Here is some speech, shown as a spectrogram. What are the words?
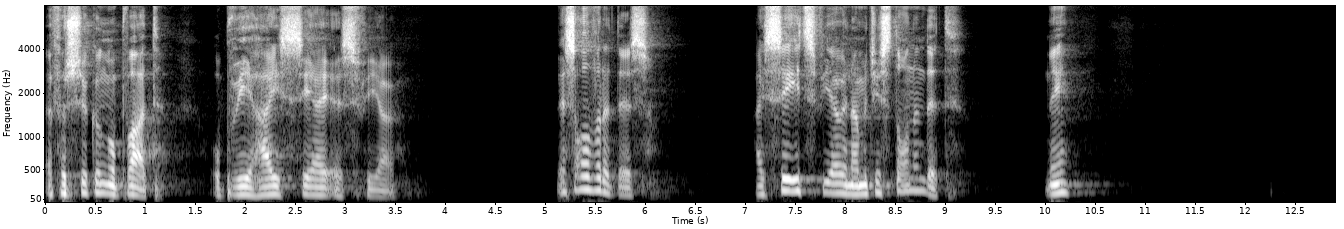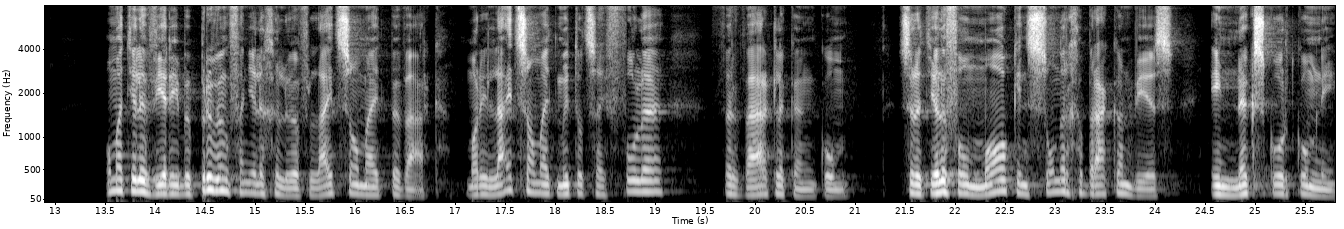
'n versoeking op wat? Op wie hy sê hy is vir jou. Dis al wat dit is. Hy sê iets vir jou en nou moet jy staan in dit. Né? Nee? omdat julle weer die beproewing van julle geloof leidsaamheid bewerk. Maar die leidsaamheid moet tot sy volle verwerkliking kom sodat julle volmaak en sonder gebrek kan wees en niks kort kom nie.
